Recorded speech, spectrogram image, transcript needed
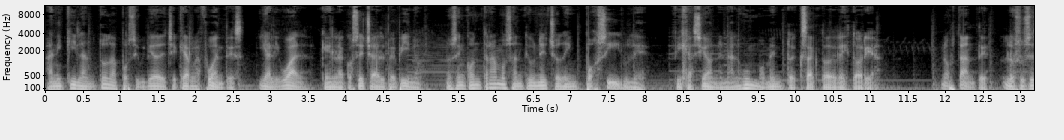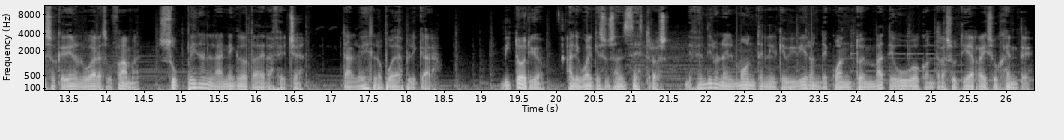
aniquilan toda posibilidad de chequear las fuentes y al igual que en la cosecha del pepino, nos encontramos ante un hecho de imposible fijación en algún momento exacto de la historia. No obstante, los sucesos que dieron lugar a su fama superan la anécdota de la fecha tal vez lo pueda explicar. Vittorio, al igual que sus ancestros, defendieron el monte en el que vivieron de cuanto embate hubo contra su tierra y su gente.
